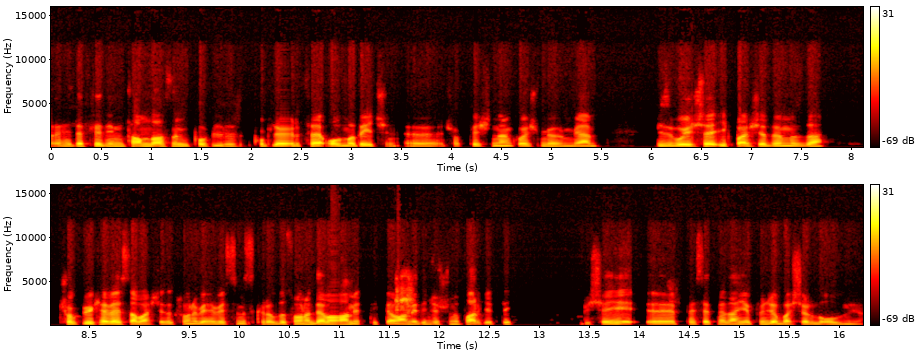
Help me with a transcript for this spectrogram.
hedeflediğim tam da aslında bir popüler, popülarite olmadığı için e, çok peşinden koşmuyorum. Yani biz bu işe ilk başladığımızda çok büyük hevesle başladık. Sonra bir hevesimiz kırıldı. Sonra devam ettik. Devam edince şunu fark ettik. Bir şeyi e, pes etmeden yapınca başarılı olmuyor.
